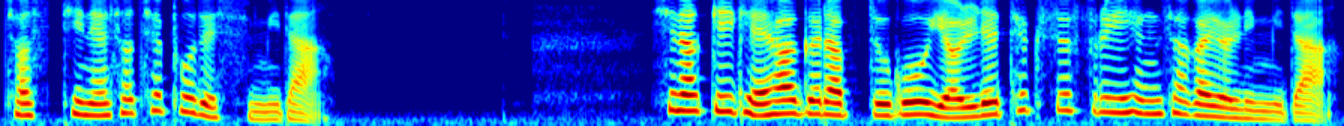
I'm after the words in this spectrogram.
저스틴에서 체포됐습니다. 신학기 개학을 앞두고 연례 텍스프리 행사가 열립니다.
